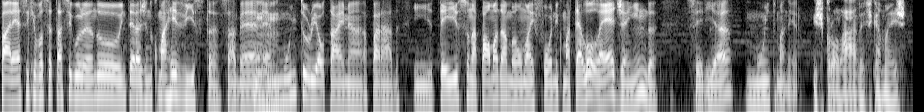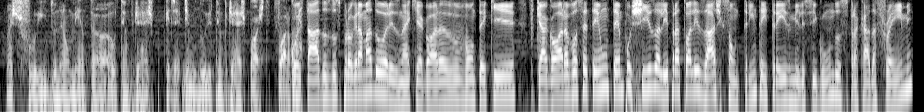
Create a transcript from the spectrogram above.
parece que você tá segurando, interagindo com uma revista, sabe? É, uhum. é muito real time a, a parada. E ter isso na palma da mão no iPhone com uma tela OLED ainda seria muito maneiro. Scrollar vai ficar mais mais fluido, né? Aumenta o tempo de resposta, quer dizer, diminui o tempo de resposta. Fora Coitados parte. dos programadores, né? Que agora vão ter que. Porque agora você tem um tempo X ali para atualizar, acho que são 33 milissegundos para cada frame.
